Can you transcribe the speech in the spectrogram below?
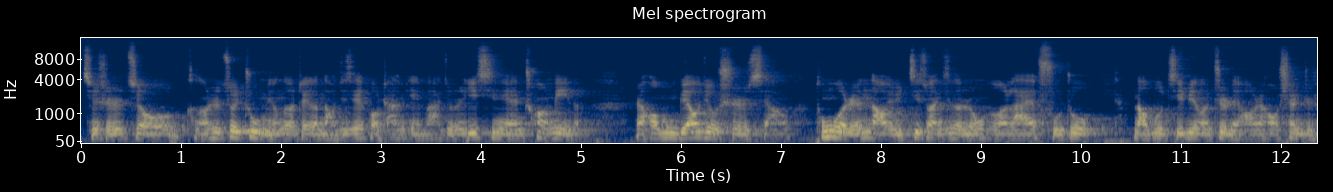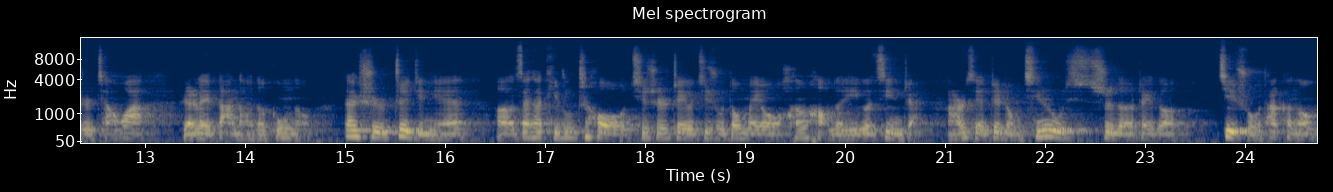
其实就可能是最著名的这个脑机接口产品吧，就是一七年创立的。然后目标就是想通过人脑与计算机的融合来辅助脑部疾病的治疗，然后甚至是强化人类大脑的功能。但是这几年。呃，在他提出之后，其实这个技术都没有很好的一个进展，而且这种侵入式的这个技术，它可能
